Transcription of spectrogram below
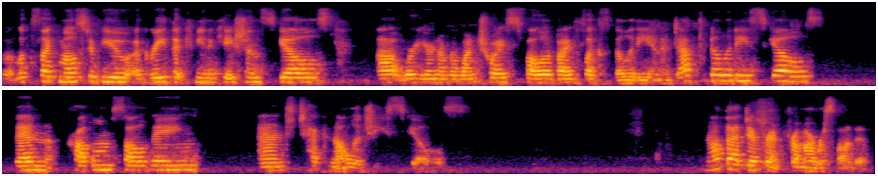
So it looks like most of you agreed that communication skills uh, were your number one choice, followed by flexibility and adaptability skills, then problem solving and technology skills. Not that different from our respondents.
